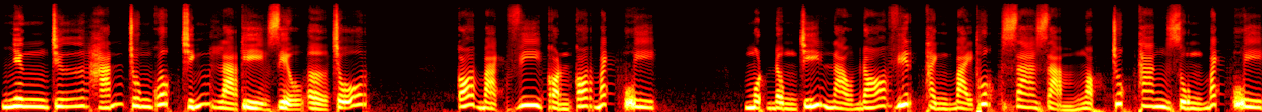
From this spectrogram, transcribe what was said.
Nhưng chữ Hán Trung Quốc chính là kỳ diệu ở chỗ. Có bạch vi còn có bách uy. Một đồng chí nào đó viết thành bài thuốc ra giảm ngọc trúc thang dùng bách uy.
